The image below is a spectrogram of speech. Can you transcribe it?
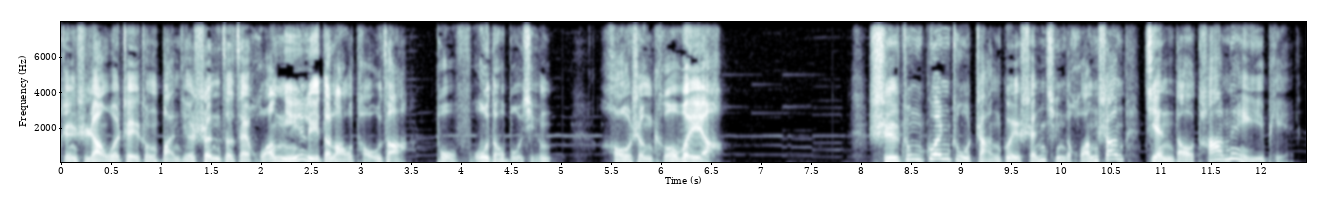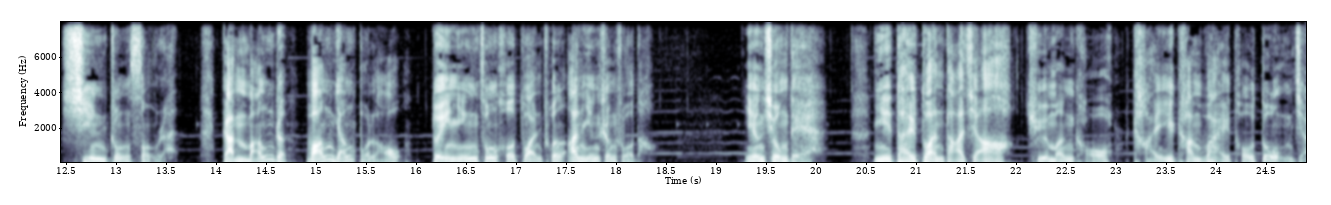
真是让我这种半截身子在黄泥里的老头子不服都不行，后生可畏啊！”始终关注掌柜神情的黄商见到他那一瞥，心中悚然，赶忙着亡羊补牢，对宁宗和段纯安凝声说道：“宁兄弟，你带段大侠去门口看一看外头动静。”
